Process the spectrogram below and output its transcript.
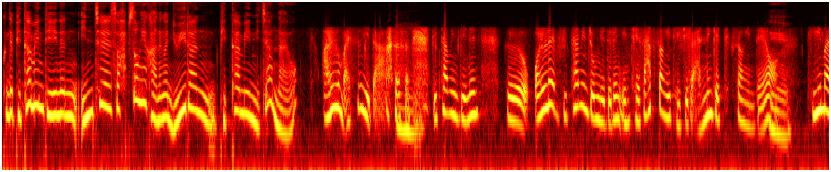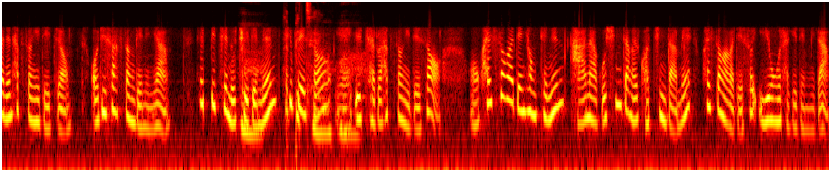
근데 비타민 D는 인체에서 합성이 가능한 유일한 비타민이지 않나요? 아유, 맞습니다. 음. 비타민 D는 그 원래 비타민 종류들은 인체에서 합성이 되지를 않는 게 특성인데요. 예. D만은 합성이 되죠. 어디서 합성되느냐? 햇빛에 노출되면 아, 피부에서? 예, 아. 일차로 합성이 돼서 어, 활성화된 형태는 간하고 신장을 거친 다음에 활성화가 돼서 이용을 하게 됩니다.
